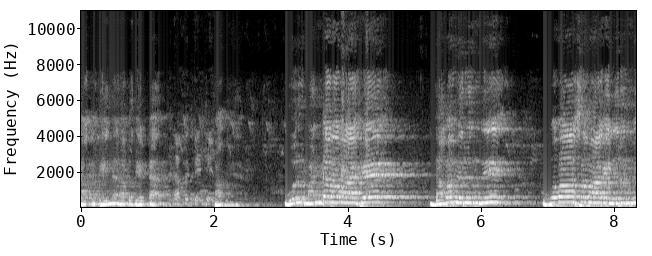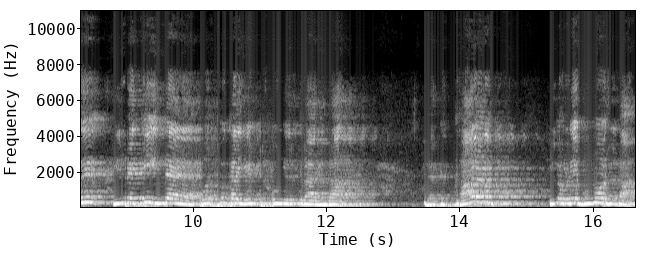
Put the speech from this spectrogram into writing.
நாற்பத்தி ஐந்து நாற்பத்தி எட்டா? ஒரு மண்டலமாக தவம் இருந்து உபவாசமாக இருந்து இன்றைக்கு இந்த பொறுப்புகளை ஏற்றுக்கொண்டிருக்கிறார் என்றால் இதற்கு காரணம் இவருடைய முன்னோர்கள் தான்.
